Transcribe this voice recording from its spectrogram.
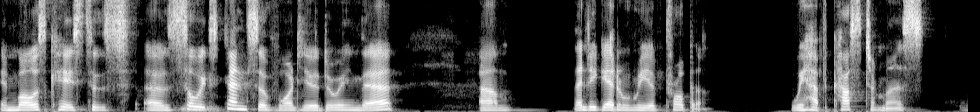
in most cases uh, so Mhm. expensive what you're doing there um, then you get a real problem we have customers who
